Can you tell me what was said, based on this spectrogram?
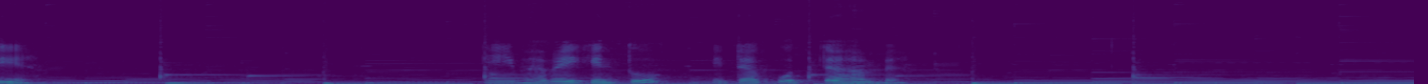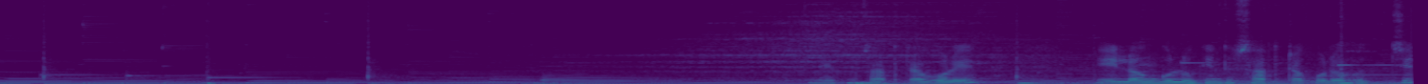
দিয়ে। এইভাবেই কিন্তু এটা করতে হবে। দেখুন সাতটা করে, এই লংগুলো কিন্তু সাতটা করে হচ্ছে।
